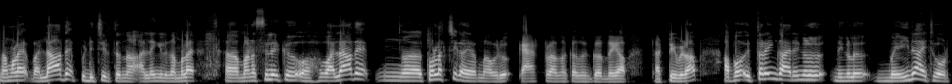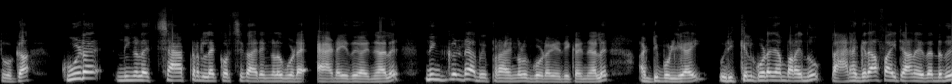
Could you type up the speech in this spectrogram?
നമ്മളെ വല്ലാതെ പിടിച്ചിരുത്തുന്ന അല്ലെങ്കിൽ നമ്മളെ മനസ്സിലേക്ക് വല്ലാതെ തുളച്ചു കയറുന്ന ഒരു ക്യാരക്ടർ എന്നൊക്കെ നിങ്ങൾക്ക് എന്ത് ചെയ്യാം? തട്ടിവിടാം. അപ്പോൾ ഇത്രയും കാര്യങ്ങൾ നിങ്ങൾ മെയിനായിട്ട് ഓർത്ത് വെക്കുക. കൂടെ നിങ്ങളെ ചാപ്റ്ററിലെ കുറച്ച് കാര്യങ്ങൾ കൂടെ ആഡ് ചെയ്ത് കഴിഞ്ഞാൽ നിങ്ങളുടെ അഭിപ്രായങ്ങളും കൂടെ എഴുതി കഴിഞ്ഞാൽ അടിപൊളിയായി. ഒരിക്കൽ കൂടെ ഞാൻ പറയുന്നു പാരഗ്രാഫായിട്ടാണ് എഴുതേണ്ടത്.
